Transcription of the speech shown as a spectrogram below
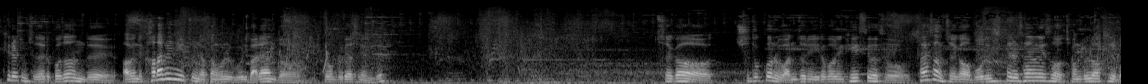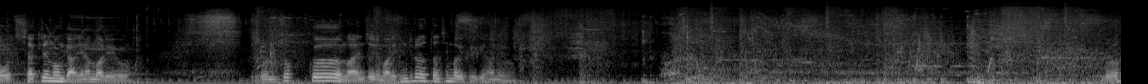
스킬을 좀 제대로 꽂았는데 아 근데 카라빈이 좀 약간 오늘 무리 많이 한다 너무 무리하시는데? 제가 주도권을 완전히 잃어버린 케이스여서 사실상 제가 모든 스펠을 사용해서 정글러 아키를 먹었지 제가 킬을 먹은 게 아니란 말이에요 이건 조금 라인전이 많이 힘들어졌다는 생각이 들긴 하네요 뭐야?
